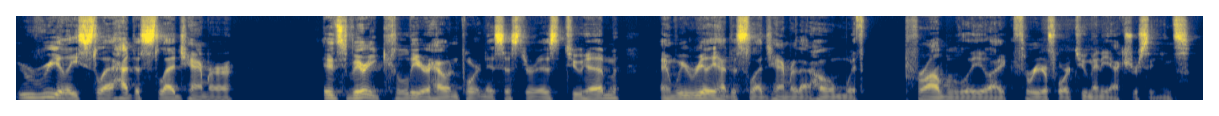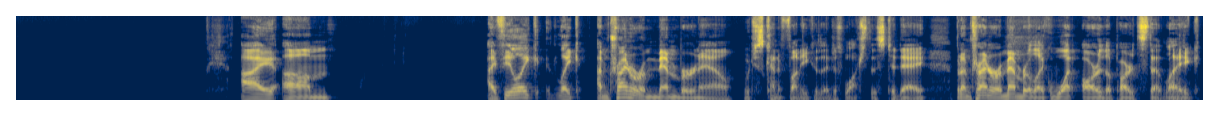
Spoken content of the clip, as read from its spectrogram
really sle- had to sledgehammer. It's very clear how important his sister is to him and we really had to sledgehammer that home with probably like three or four too many extra scenes I um I feel like like I'm trying to remember now, which is kind of funny because I just watched this today, but I'm trying to remember like what are the parts that like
